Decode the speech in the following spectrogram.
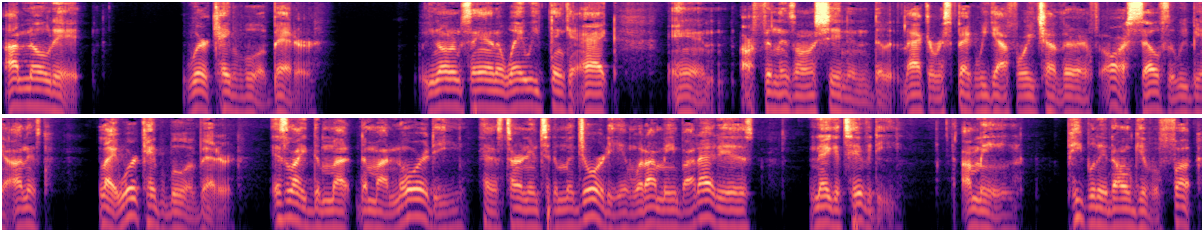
I know that we're capable of better. You know what I'm saying? The way we think and act and our feelings on shit and the lack of respect we got for each other and for ourselves, if we being honest, like we're capable of better. It's like the the minority has turned into the majority, and what I mean by that is negativity. I mean, people that don't give a fuck.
